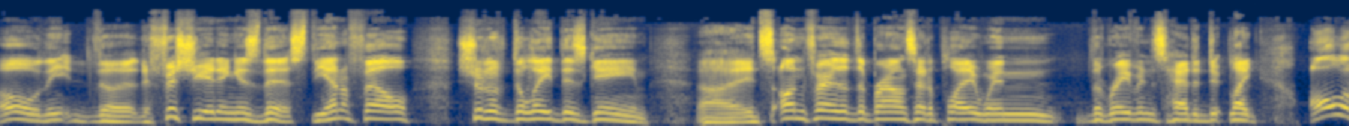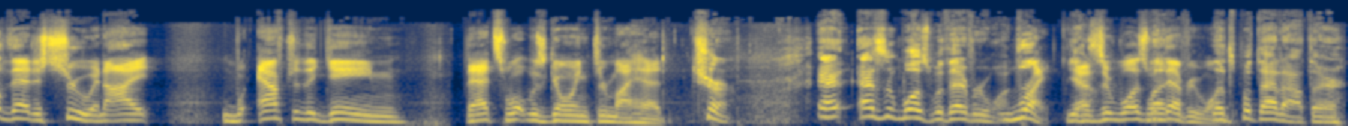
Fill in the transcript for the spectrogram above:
Oh, the, the, the officiating is this. The NFL should have delayed this game. Uh, it's unfair that the Browns had to play when the Ravens had to do. Like, all of that is true. And I, after the game, that's what was going through my head. Sure. As it was with everyone. Right. Yeah. As it was Let, with everyone. Let's put that out there.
